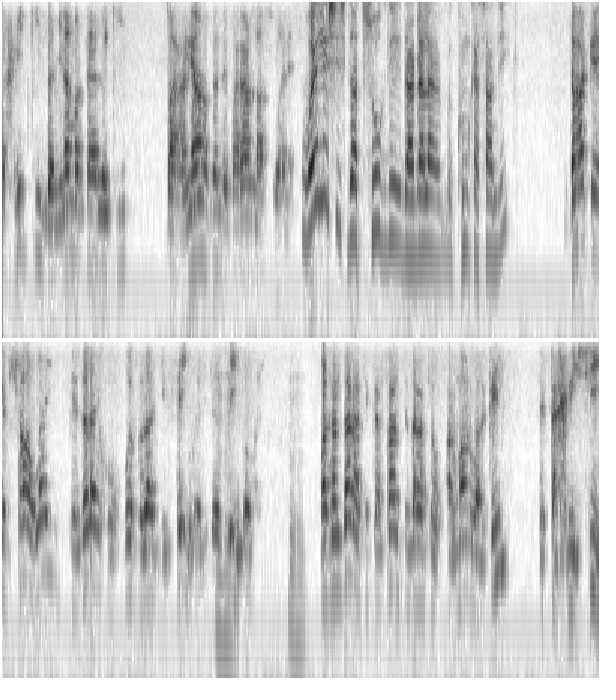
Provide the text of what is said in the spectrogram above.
تخریب کړي زمینه مسایل کړي بهرنیانو ته د بران لاسوهنې ویلی شي چې دا څوک دی دا ډله کوم کسان دي دا که افشا وای پیدلای خو خو په دا جنسي وای د سي په وای مثلا دا چې کسان چې دا څو فرمان ورکړي چې تخریشي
